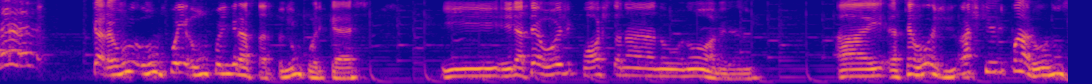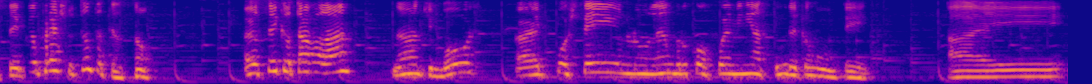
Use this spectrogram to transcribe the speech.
cara, um, um, foi, um foi engraçado, foi de um podcast. E ele até hoje posta na, no, no Ômega, né? Aí, até hoje, acho que ele parou, não sei, eu presto tanta atenção. Aí eu sei que eu tava lá, né, de boas, aí postei, não lembro qual foi a miniatura que eu montei. Aí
